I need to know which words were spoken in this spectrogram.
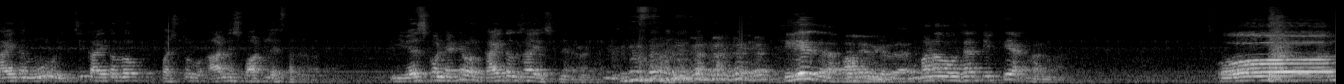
కాగితము ఇచ్చి కాగితంలో ఫస్ట్ ఆర్ని స్పాట్లు వేస్తారు అనమాట ఇవి వేసుకోండి అంటే వాళ్ళు కాగితం సహా వేసుకున్నారు అనమాట తెలియదు కదా. మనం ఒకసారి చెప్తే అట్లా అనమాట ఓం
